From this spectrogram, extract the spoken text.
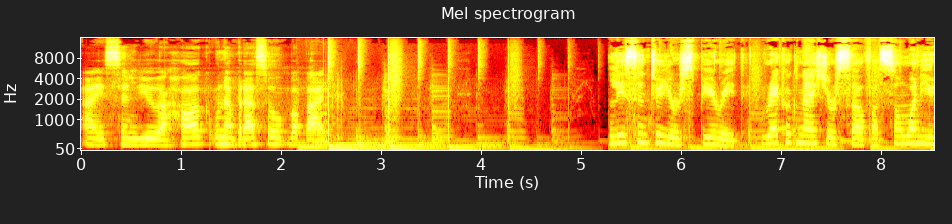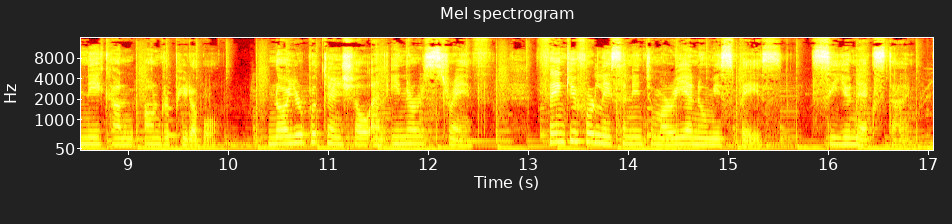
I send you a hug, un abrazo. Bye bye. Listen to your spirit. Recognize yourself as someone unique and unrepeatable. Know your potential and inner strength. Thank you for listening to Marianumi Space. See you next time.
